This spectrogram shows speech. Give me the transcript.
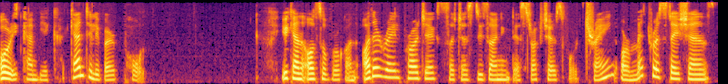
or it can be a cantilever pole. You can also work on other rail projects, such as designing the structures for train or metro stations,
